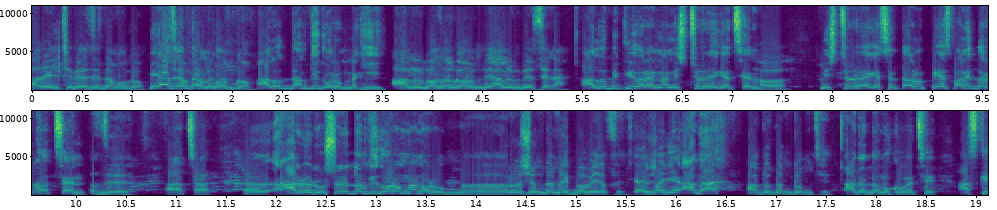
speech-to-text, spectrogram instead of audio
আর এলচি পেঁয়াজের দামও কম। পেঁয়াজের দাম আলুর কম। আলুর দাম কি গরম নাকি? আলুর বাজার গরম দিয়ে আলু বেছে না। আলু বিক্রি করেন না নিষ্ঠুর হয়ে গেছেন। হ্যাঁ। নিষ্ঠুর হয়ে গেছেন। তার মানে পেঁয়াজ পানির দর খাচ্ছেন? যে আচ্ছা আর রসুনের দাম কি গরম না নরম? রসুন দাম একভাবে আছে। এক ভাগে আদা? আদার দাম কমছে। আদার দামও কমেছে। আজকে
